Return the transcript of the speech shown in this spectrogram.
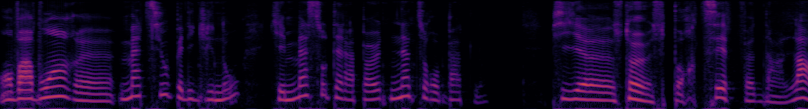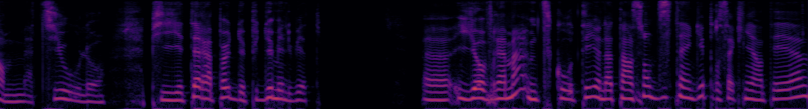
On va avoir euh, Mathieu Pellegrino, qui est massothérapeute, naturopathe. Puis euh, c'est un sportif dans l'âme, Mathieu. Là. Puis il est thérapeute depuis 2008. Euh, il y a vraiment un petit côté, une attention distinguée pour sa clientèle.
